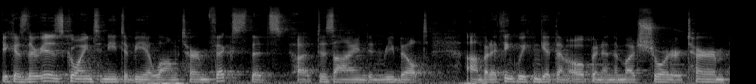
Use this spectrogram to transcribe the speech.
because there is going to need to be a long-term fix that's uh, designed and rebuilt. Um, but I think we can get them open in the much shorter term.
